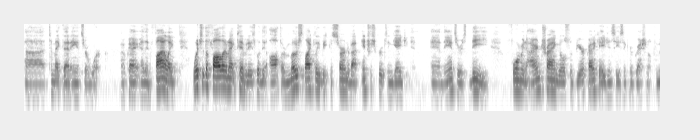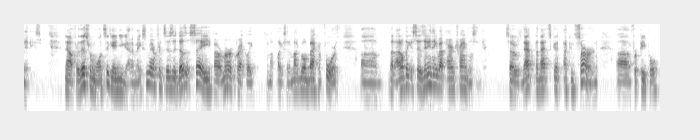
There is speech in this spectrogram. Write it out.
uh, to make that answer work. Okay. And then finally, which of the following activities would the author most likely be concerned about interest groups engaging in? And the answer is D, forming iron triangles with bureaucratic agencies and congressional committees. Now, for this one, once again, you got to make some inferences. It doesn't say, if I remember correctly, and like I said, I'm not going back and forth, um, but I don't think it says anything about iron triangles in there. So that, but that's a concern uh, for people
